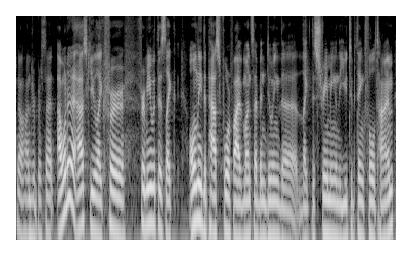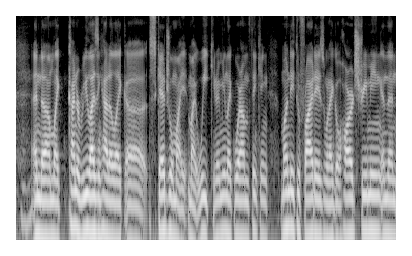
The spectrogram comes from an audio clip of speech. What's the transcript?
No, hundred percent. I wanted to ask you, like, for for me with this, like, only the past four or five months, I've been doing the like the streaming and the YouTube thing full time, Mhm. and um, like, kind of realizing how to like uh schedule my my week. You know what I mean? Like, where I'm thinking Monday through Fridays when I go hard streaming, and then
